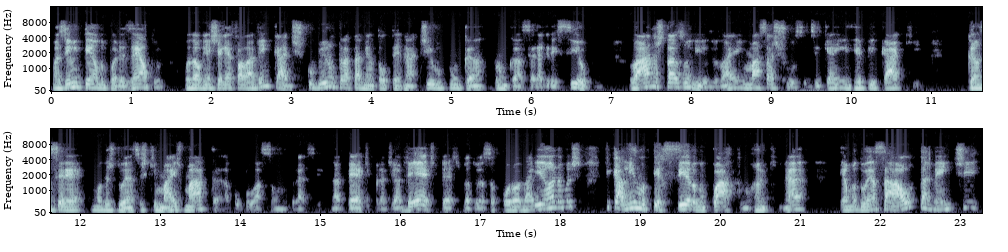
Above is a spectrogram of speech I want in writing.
Mas eu entendo, por exemplo, quando alguém chega e falar, vem cá, descobrir um tratamento alternativo para um, um câncer agressivo lá nos Estados Unidos, lá em Massachusetts, e querem replicar aqui câncer é uma das doenças que mais mata a população no Brasil. Né? Perde para diabetes, perde para doença coronariana, mas fica ali no terceiro, no quarto, no ranking. Né? É uma doença altamente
